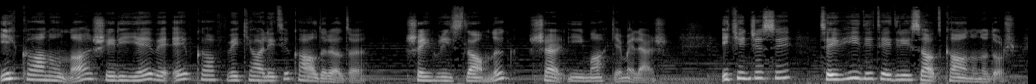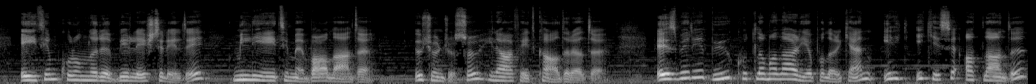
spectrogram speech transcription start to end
İlk kanunla şeriye ve evkaf vekaleti kaldırıldı. Şeyhülislamlık, şer'i mahkemeler. İkincisi Tevhidi Tedrisat Kanunu'dur. Eğitim kurumları birleştirildi, milli eğitime bağlandı. Üçüncüsü hilafet kaldırıldı. Ezbere büyük kutlamalar yapılırken ilk ikisi atlandı,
